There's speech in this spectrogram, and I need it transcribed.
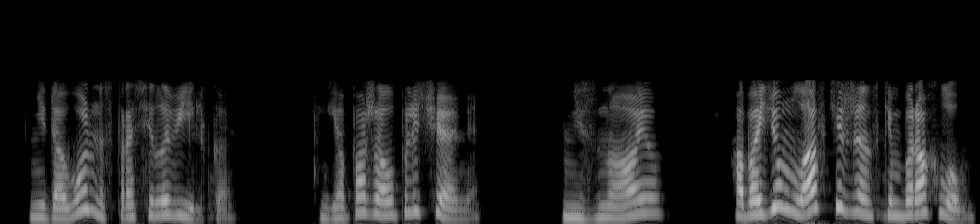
— недовольно спросила Вилька. Я пожал плечами. «Не знаю. Обойдем лавки с женским барахлом.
